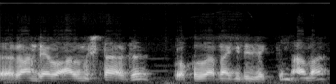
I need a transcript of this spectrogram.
e, randevu almışlardı. Okullarına gidecektim ama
